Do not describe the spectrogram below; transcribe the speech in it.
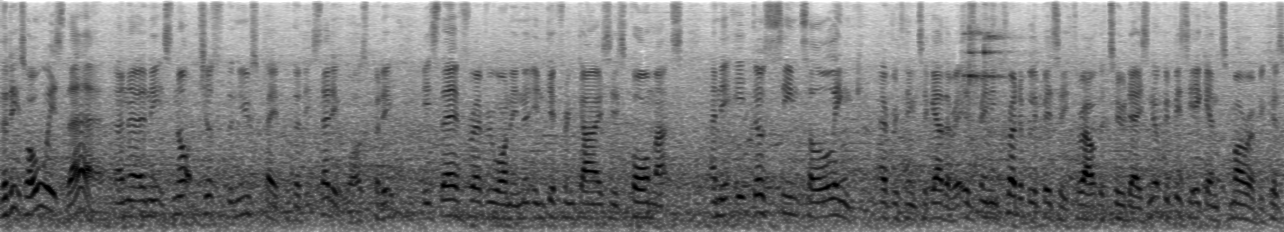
That it's always there, and, uh, and it's not just the newspaper that it said it was, but it, it's there for everyone in, in different guises, formats, and it, it does seem to link everything together. It has been incredibly busy throughout the two days, and it'll be busy again tomorrow because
